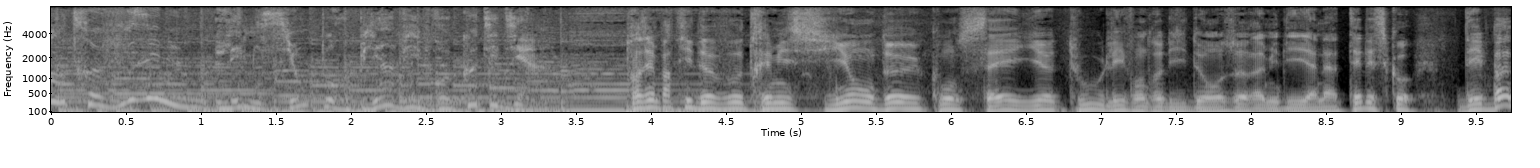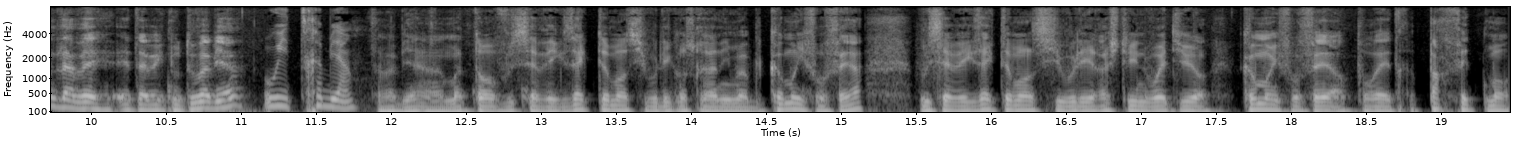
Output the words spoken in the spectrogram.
Entre vous et nous, L'émission pour bien vivre au quotidien. Troisième partie de votre émission de conseils tous les vendredis de 11h à midi. Anna Telesco des Bains de la Veille est avec nous. Tout va bien? Oui, très bien. Ça va bien. Maintenant, vous savez exactement si vous voulez construire un immeuble, comment il faut faire. Vous savez exactement si vous voulez racheter une voiture, comment il faut faire pour être parfaitement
